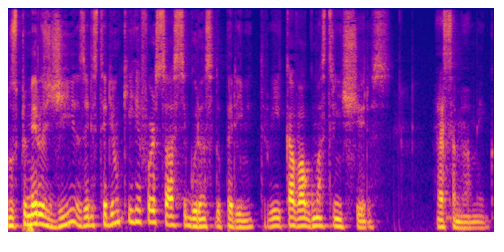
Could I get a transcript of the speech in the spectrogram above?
Nos primeiros dias, eles teriam que reforçar a segurança do perímetro e cavar algumas trincheiras. Essa, meu amigo,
